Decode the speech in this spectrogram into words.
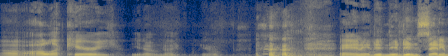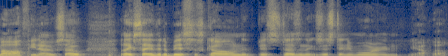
uh, a la Carrie, you know, you know, and it didn't it didn't set him off, you know. So they say that Abyss is gone, Abyss doesn't exist anymore, and yeah, well.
